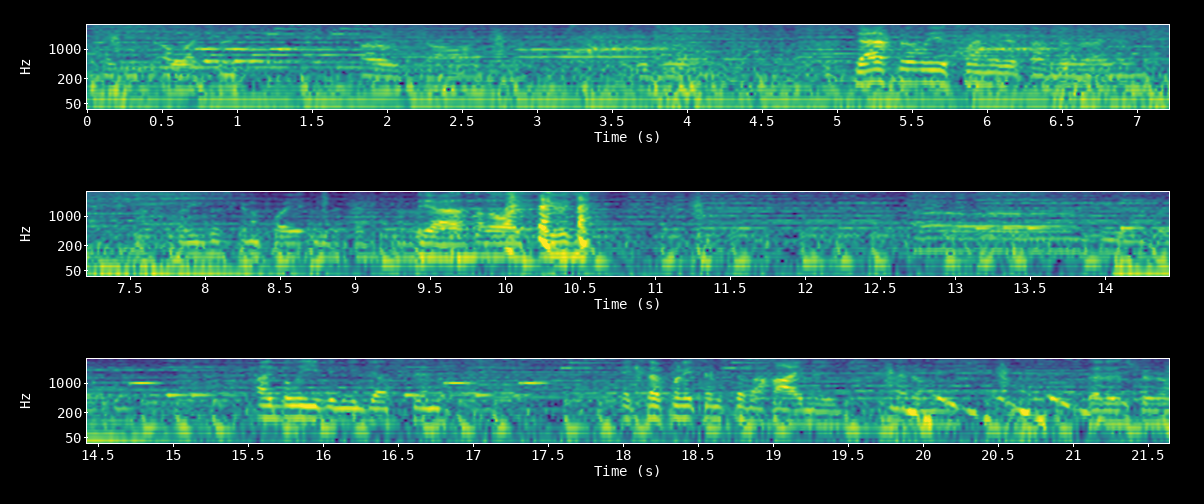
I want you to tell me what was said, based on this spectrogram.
because he's electric. Oh god. What is this? This is definitely a Twin Headed Thunder Dragon. But he's just gonna play it in defense mode. Yeah, otherwise he was just. Uh, I guess. I believe in you, Justin. Except when it comes to the high mage, metal mage. That is true.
